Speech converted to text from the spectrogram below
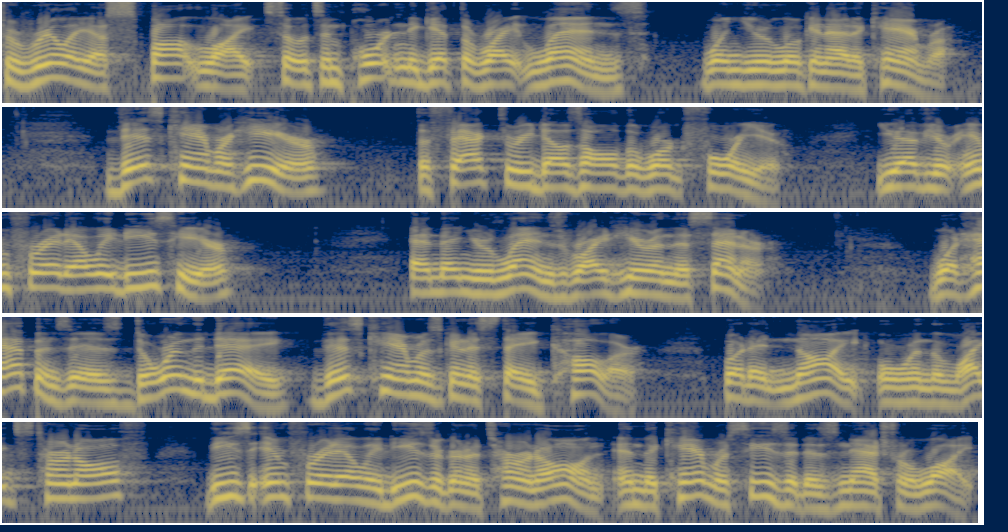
to really a spotlight, so it's important to get the right lens when you're looking at a camera. This camera here, the factory does all the work for you. You have your infrared LEDs here, and then your lens right here in the center. What happens is, during the day, this camera is going to stay color, but at night, or when the lights turn off, these infrared LEDs are going to turn on, and the camera sees it as natural light.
